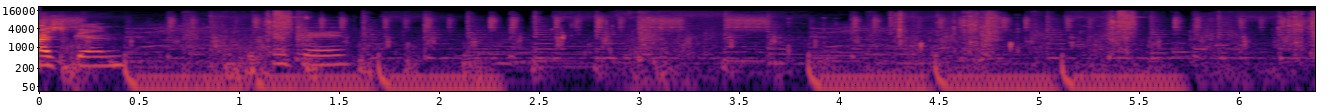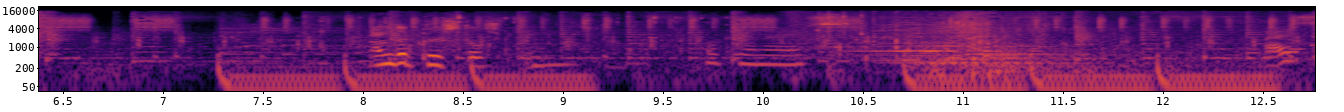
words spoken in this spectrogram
my skin. Okay. I'm the crystal skin. Okay, nice. Nice.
